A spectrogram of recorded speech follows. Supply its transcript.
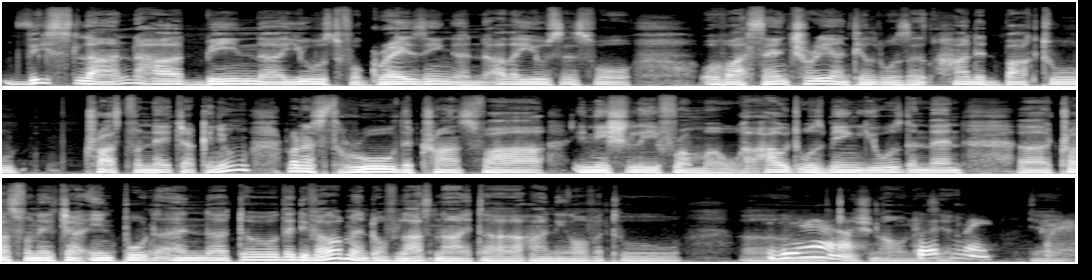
This land had been uh, used for grazing and other uses for over a century until it was handed back to Trust for Nature. Can you run us through the transfer initially from uh, how it was being used and then uh, Trust for Nature input and uh, to the development of last night, uh, handing over to uh, yeah, traditional owners? Certainly. Yeah. yeah.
